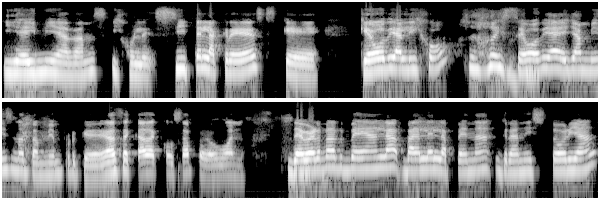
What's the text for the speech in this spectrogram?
y Amy Adams, híjole, sí te la crees que que odia al hijo y se odia a ella misma también porque hace cada cosa, pero bueno, de verdad véanla, vale la pena, gran historia,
